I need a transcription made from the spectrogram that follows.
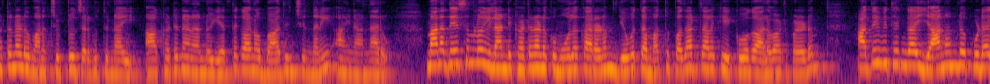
ఘటనలు మన చుట్టూ జరుగుతున్నాయి. ఆ ఘటన నన్ను ఎంతగానో బాధించిందని ఆయన అన్నారు. మన దేశంలో ఇలాంటి ఘటనలకు మూల కారణం యువత మత్తు పదార్థాలకి ఎక్కువగా అలవాటు పడడం. అదేవిధంగా యానంలో కూడా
